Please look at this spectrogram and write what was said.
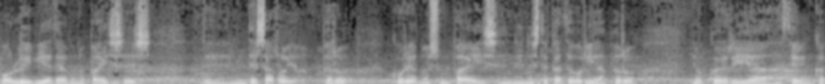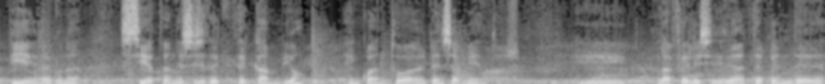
Bolivia, de algunos países de desarrollo, pero Corea no es un país en, esta categoría, pero yo quería hacer hincapié en alguna cierta necesidad de, cambio en cuanto al pensamiento. Y la felicidad depende,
